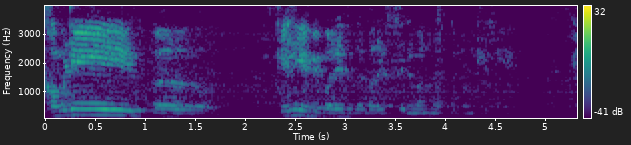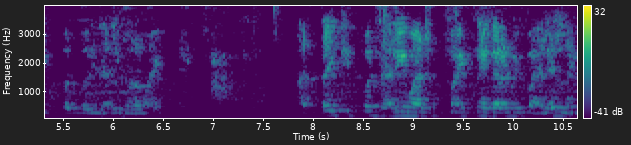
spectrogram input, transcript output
कॉमेडी केली आहे मी बरेचदा बरेच सिनेमांमधनं पण केली आहे. कितपत बरी झाली मला माहीत नाही. आत्ताही कितपत झाली माहीत नाही कारण मी पाहिलेलं नाही.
